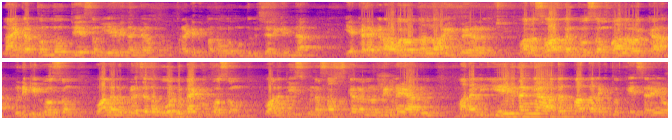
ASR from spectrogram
నాయకత్వంలో దేశం ఏ విధంగా ప్రగతి పదంలో ముందుకు జరిగిందా? ఎక్కడెక్కడ అవరోధాలు ఆగిపోయారు? వాళ్ళ స్వార్థం కోసం వాళ్ళ యొక్క ఉనికి కోసం వాళ్ళ ప్రజల ఓటు బ్యాంకు కోసం వాళ్ళు తీసుకున్న సంస్కరణలు నిర్ణయాలు మనల్ని ఏ విధంగా అదత్పాతాలకి తొక్కేశాయో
